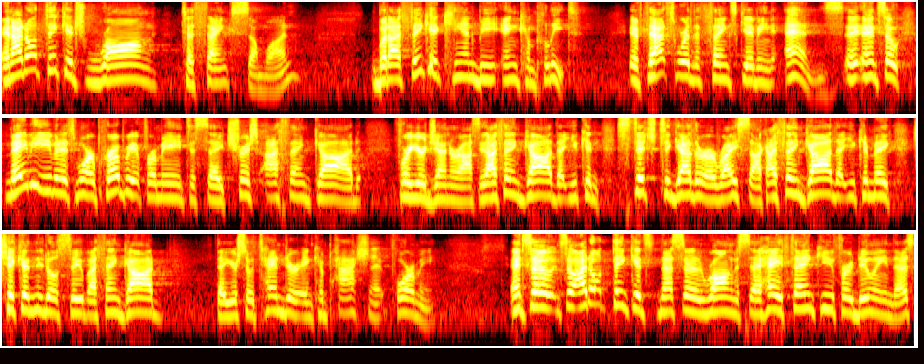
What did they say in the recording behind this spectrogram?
And I don't think it's wrong to thank someone, but I think it can be incomplete if that's where the Thanksgiving ends. And so maybe even it's more appropriate for me to say, Trish, I thank God for your generosity. I thank God that you can stitch together a rice sock. I thank God that you can make chicken noodle soup. I thank God that you're so tender and compassionate for me. And so, so I don't think it's necessarily wrong to say, hey, thank you for doing this.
